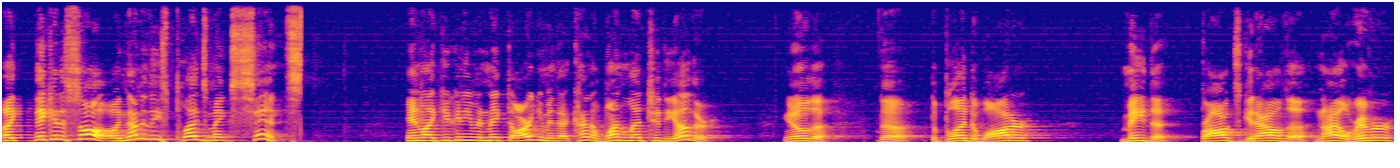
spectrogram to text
like they could have saw, none of these plagues make sense. And like you can even make the argument that kind of one led to the other. You know, the, the, the blood to water, made the frogs get out of the Nile River,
